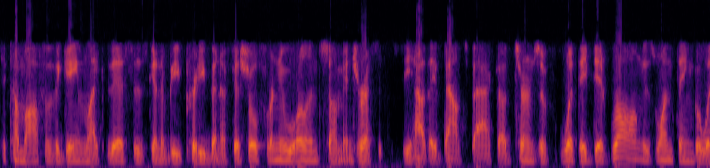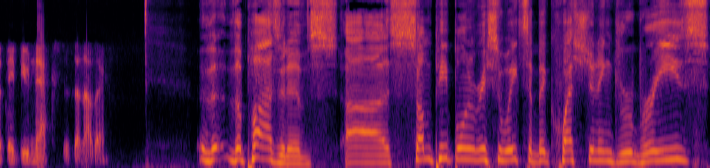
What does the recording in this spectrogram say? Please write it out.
to come off of a game like this is going to be pretty beneficial for New Orleans. So I'm interested to see how they bounce back. In terms of what they did wrong is one thing, but what they do next is another. The, the positives. Uh, some people in recent weeks have been questioning Drew Brees.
